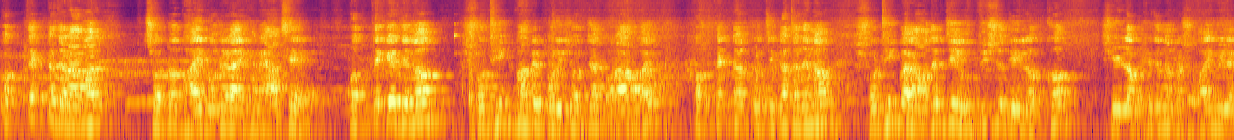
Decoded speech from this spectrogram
প্রত্যেকটা যারা আমার ছোট ভাই বোনেরা এখানে আছে প্রত্যেকের যেন সঠিকভাবে পরিচর্যা করা হয়, প্রত্যেকটা কচিকাচা যেন সঠিকভাবে আমাদের যে উদ্দেশ্য, যে লক্ষ্য, সেই লক্ষ্যে যেন আমরা সবাই মিলে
